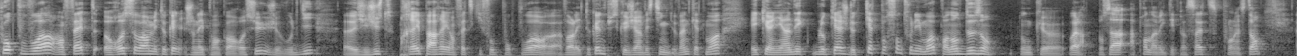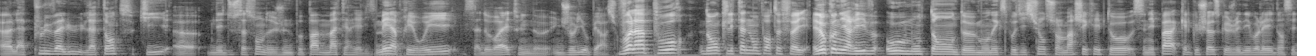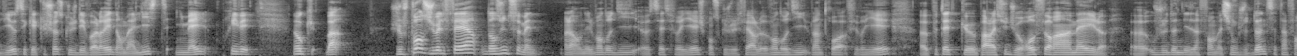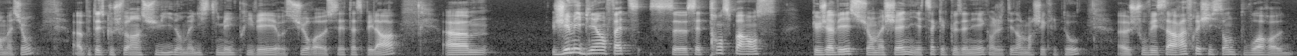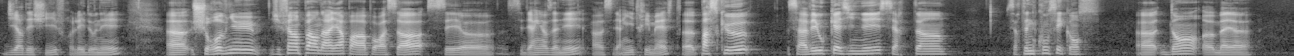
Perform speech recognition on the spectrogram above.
pour pouvoir en fait recevoir mes tokens. J'en ai pas encore reçu, je vous le dis. Euh, j'ai juste préparé en fait ce qu'il faut pour pouvoir euh, avoir les tokens puisque j'ai un vesting de 24 mois et qu'il y a un déblocage de 4% tous les mois pendant deux ans. Donc euh, voilà, pour ça, à prendre avec des pincettes pour l'instant. Euh, la plus-value latente qui, euh, de toute façon, je ne peux pas matérialiser. Mais a priori, ça devrait être une, jolie opération. Voilà pour donc l'état de mon portefeuille. Et donc on y arrive au montant de mon exposition sur le marché crypto. Ce n'est pas quelque chose que je vais dévoiler dans cette vidéo, c'est quelque chose que je dévoilerai dans ma liste email privée. Donc, bah, je pense que je vais le faire dans une semaine. Voilà, on est le vendredi 16 euh, février. Je pense que je vais le faire le vendredi 23 février. Euh, peut-être que par la suite, je referai un mail euh, où je donne des informations, que je donne cette information. Peut-être que je ferai un suivi dans ma liste email privée sur cet aspect-là. J'aimais bien en fait cette transparence que j'avais sur ma chaîne il y a de ça quelques années quand j'étais dans le marché crypto. je trouvais ça rafraîchissant de pouvoir dire des chiffres, les donner. Euh, je suis revenu, j'ai fait un pas en arrière par rapport à ça ces, euh, ces dernières années, euh, ces derniers trimestres, parce que ça avait occasionné certaines conséquences dans ma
